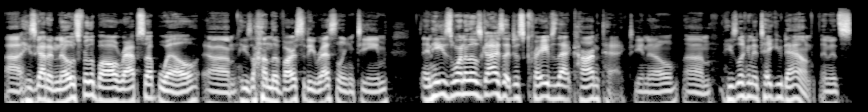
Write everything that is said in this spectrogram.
Uh, he's got a nose for the ball, wraps up well. Um, he's on the varsity wrestling team, And he's one of those guys that just craves that contact. You know, um, he's looking to take you down, and it's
